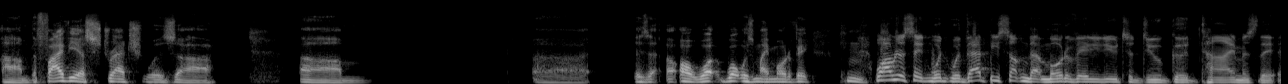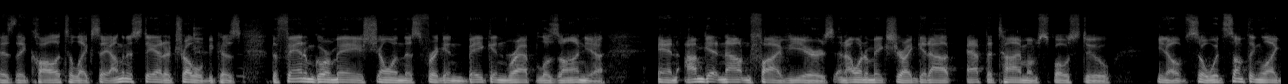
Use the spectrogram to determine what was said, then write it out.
um, the five year stretch was, uh, um, uh, is it, oh, what what was my motivation? Hmm. Well, I'm just saying, would would that be something that motivated you to do good time, as they as they call it, to like say, I'm going to stay out of trouble because the Phantom Gourmet is showing this friggin' bacon wrapped lasagna, and I'm getting out in five years, and I want to make sure I get out at the time I'm supposed to, you know. So would something like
